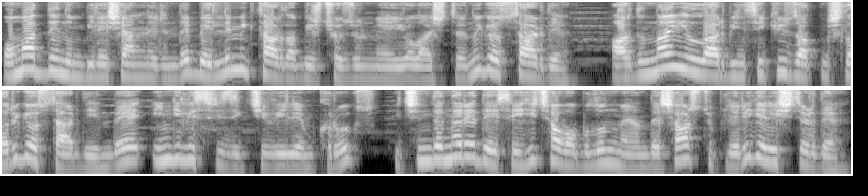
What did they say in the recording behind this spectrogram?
o maddenin bileşenlerinde belli miktarda bir çözülmeye yol açtığını gösterdi. Ardından yıllar 1860'ları gösterdiğinde İngiliz fizikçi William Crookes içinde neredeyse hiç hava bulunmayan deşarj tüpleri geliştirdi.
